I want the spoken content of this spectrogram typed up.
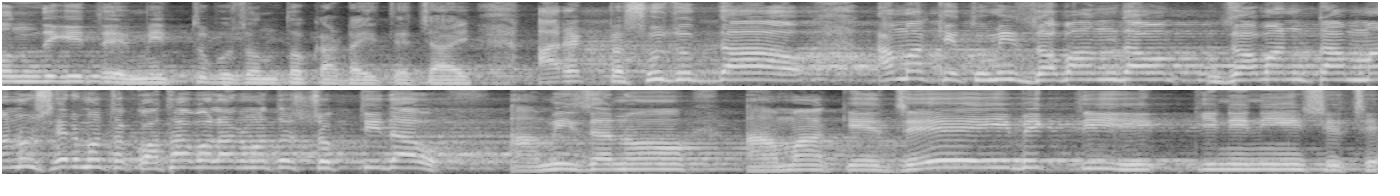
বন্দিগিতে মৃত্যু পর্যন্ত কাটাইতে চাই। আরেকটা সুযোগ দাও, আমাকে তুমি জবান দাও জবানটা মানুষের মতো কথা বলার মতো শক্তি দাও। আমি যেন আমাকে যেই ব্যক্তি কিনে নিয়ে এসেছে,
